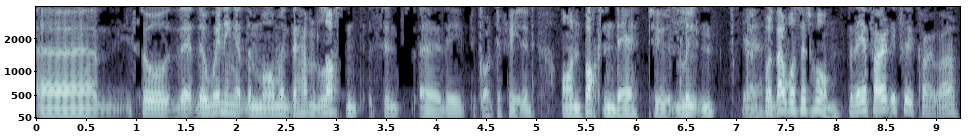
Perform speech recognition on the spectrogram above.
um, so they're, they're winning at the moment. They haven't lost since uh, they got defeated on Boxing Day to Luton, Yeah. uh, but that was at home. But they apparently played quite well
